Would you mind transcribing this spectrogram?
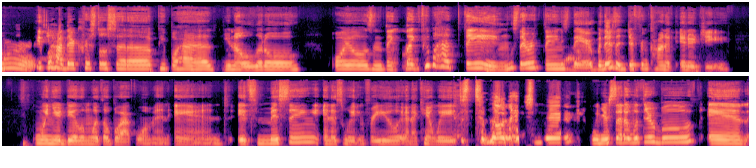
weren't. people had their crystals set up. People had, you know, little oils and things. Like people had things. There were things there, but there's a different kind of energy when you're dealing with a black woman and it's missing and it's waiting for you and i can't wait to go next year when you're set up with your booth and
